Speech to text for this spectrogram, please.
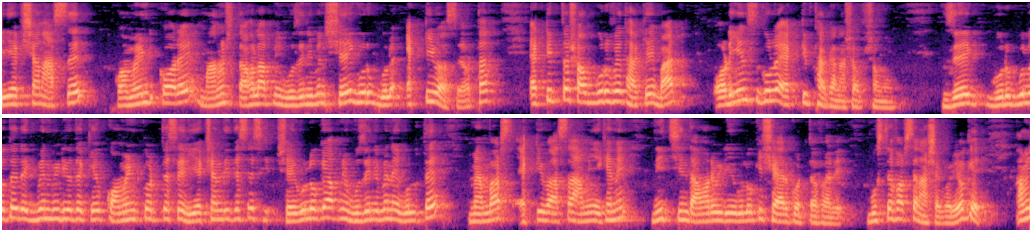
রিয়াকশান আছে কমেন্ট করে মানুষ, তাহলে আপনি বুঝে নেবেন সেই গ্রুপগুলো অ্যাক্টিভ আছে। অর্থাৎ অ্যাক্টিভ তো সব গ্রুপে থাকে বাট অডিয়েন্সগুলো অ্যাক্টিভ থাকে না সব সময় যে গ্রুপগুলোতে দেখবেন ভিডিওতে কেউ কমেন্ট করতেছে রিয়াকশান দিতেছে সেগুলোকে আপনি বুঝে নেবেন এগুলোতে মেম্বার্স অ্যাক্টিভ আসা আমি এখানে নিশ্চিন্ত আমার ভিডিওগুলোকে শেয়ার করতে পারে। বুঝতে পারছেন আশা করি ওকে আমি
